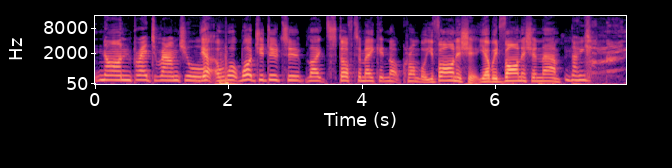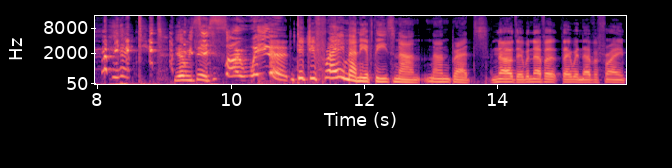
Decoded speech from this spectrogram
naan bread around your Yeah, and what what do you do to like stuff to make it not crumble? You varnish it. Yeah, we'd varnish a nam. No, you, you did. Yeah, we did. So weird. Did you frame any of these nan nan breads? No, they were never they were never framed.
